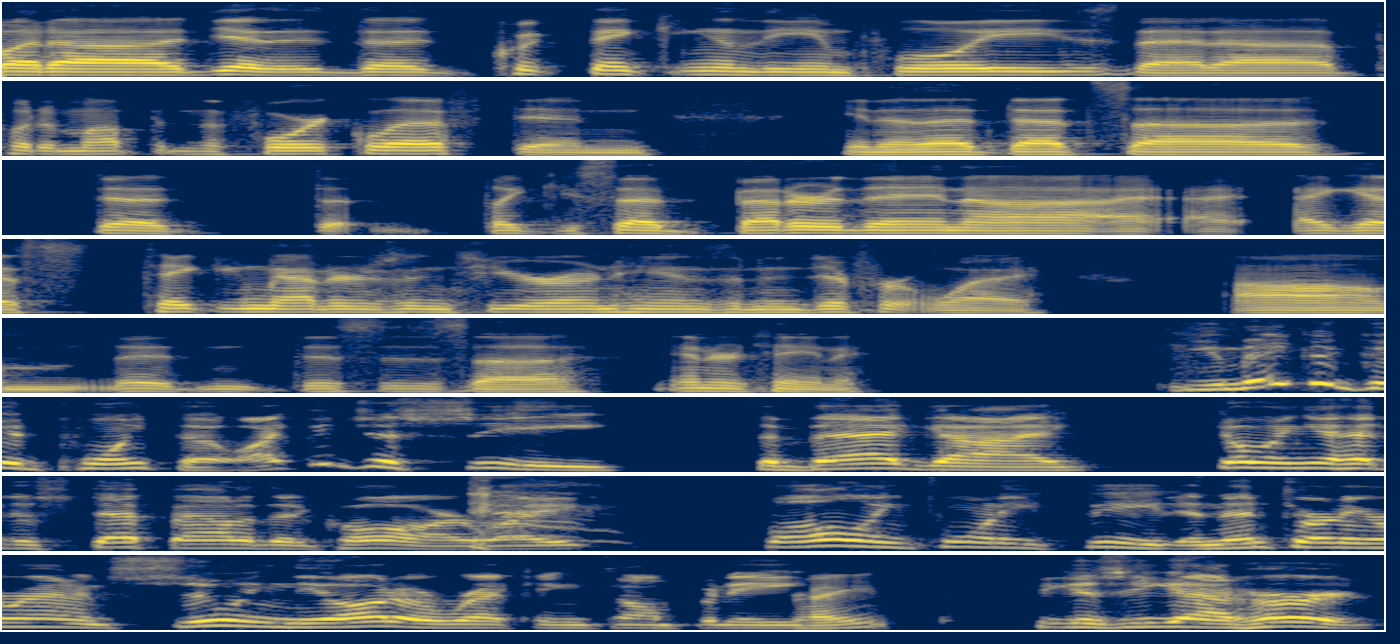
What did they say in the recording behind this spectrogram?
but uh, yeah, the, the quick thinking of the employees that uh, put him up in the forklift and you know that that's uh that, that like you said better than uh I, I guess taking matters into your own hands in a different way. Um, this is uh entertaining. You make a good point though. I could just see the bad guy going ahead to step out of the car, right? Falling 20 feet and then turning around and suing the auto wrecking company right because he got hurt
